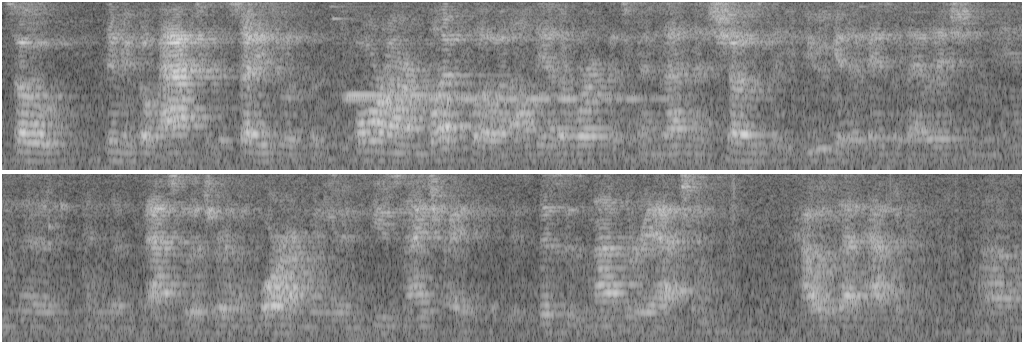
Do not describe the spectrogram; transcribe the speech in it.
So then we go back to the studies with the forearm blood flow and all the other work that's been done that shows that you do get a vasodilation in the, in the vasculature in the forearm when you infuse nitrite. If this is not the reaction, how is that happening? Um,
